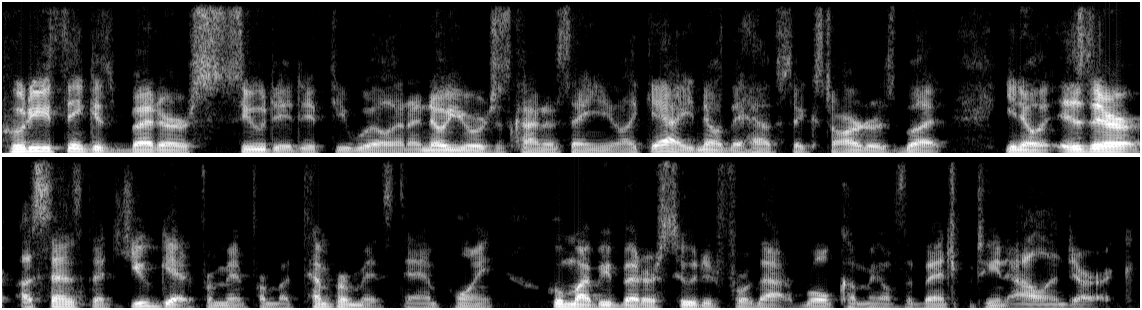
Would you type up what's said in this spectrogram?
Who do you think is better suited, if you will? And I know you were just kind of saying, like, yeah, you know, they have six starters, but you know, is there a sense that you get from it from a temperament standpoint? Who might be better suited for that role coming off the bench between Al and Derrick?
